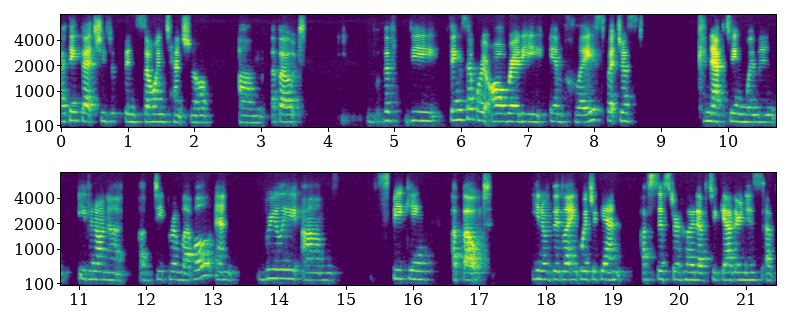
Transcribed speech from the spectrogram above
I think that she's just been so intentional um, about the, the things that were already in place, but just connecting women even on a, a deeper level and really um, speaking about, you know, the language again of sisterhood, of togetherness, of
